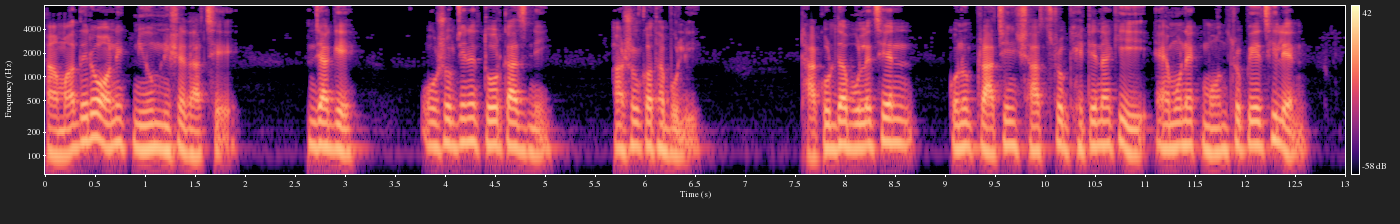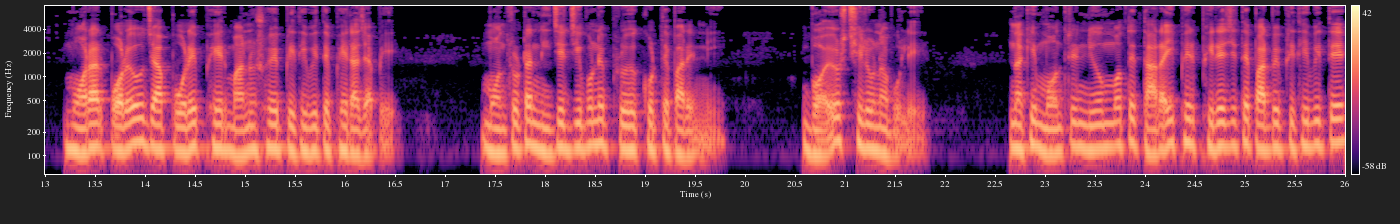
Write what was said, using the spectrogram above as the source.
আমাদেরও অনেক নিয়ম নিষেধ আছে। যাগে, ওসব জেনে তোর কাজ নেই। আসল কথা বলি। ঠাকুরদা বলেছেন কোনো প্রাচীন শাস্ত্র ঘেটে নাকি এমন এক মন্ত্র পেয়েছিলেন, মরার পরেও যা পড়ে ফের মানুষ হয়ে পৃথিবীতে ফেরা যাবে। মন্ত্রটা নিজের জীবনে প্রয়োগ করতে পারেননি। বয়স ছিল না বলে। নাকি মন্ত্রের নিয়ম মতে তারাই ফের ফিরে যেতে পারবে পৃথিবীতে,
